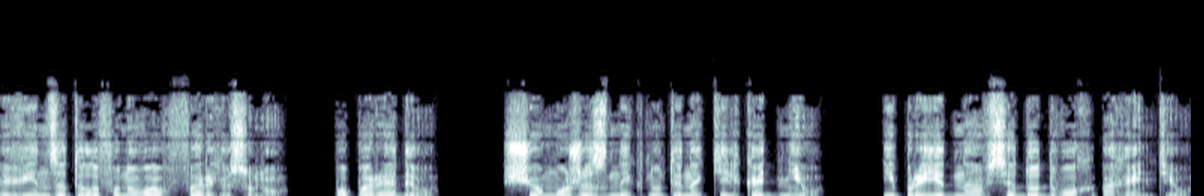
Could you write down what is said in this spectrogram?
Він зателефонував Фергюсону, попередив, що може зникнути на кілька днів, і приєднався до двох агентів.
